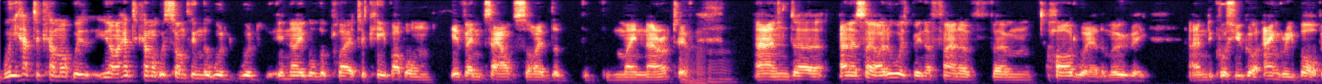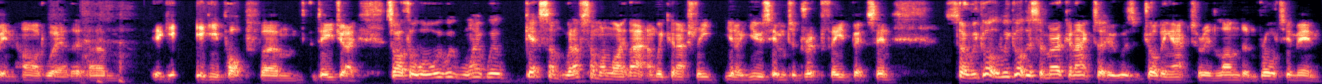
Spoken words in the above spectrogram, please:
we had to come up with you know I had to come up with something that would would enable the player to keep up on events outside the, the, the main narrative. Mhm. And uh, and I say I'd always been a fan of um, Hardware, the movie, and of course you've got Angry Bob in hardware the Um, Iggy, Iggy Pop um, DJ. So I thought, well, we'll, we'll get some, we'll have someone like that, and we can actually, you know, use him to drip feed bits in. So we got we got this American actor who was a jobbing actor in London, brought him in,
